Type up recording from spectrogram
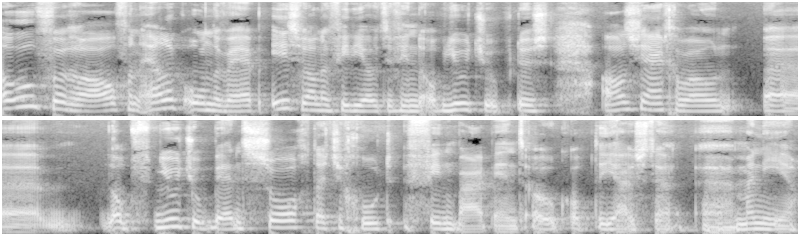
overal van elk onderwerp is wel een video te vinden op YouTube. Dus als jij gewoon uh, op YouTube bent, zorg dat je goed vindbaar bent, ook op de juiste uh, manier.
